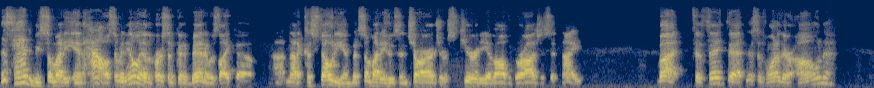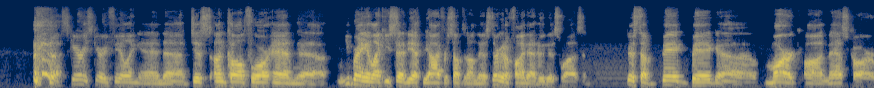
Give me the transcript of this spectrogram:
this had to be somebody in house. I mean, the only other person could have been it was like a, uh, not a custodian, but somebody who's in charge or security of all the garages at night. But to think that this is one of their own, scary, scary feeling, and uh, just uncalled for. And uh, when you bring in, like you said, the FBI for something on this, they're going to find out who this was, and just a big, big uh, mark on NASCAR.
